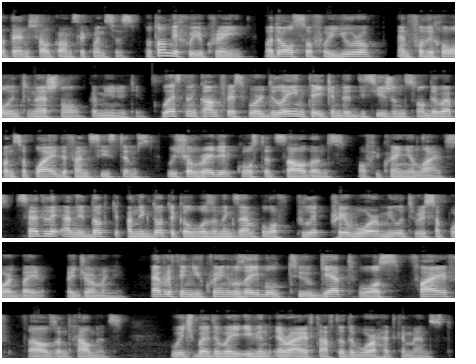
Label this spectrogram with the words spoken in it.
potential consequences, not only for Ukraine, but also for Europe and for the whole international community. Western countries were delaying taking the decisions on the weapon supply defense systems, which already costed thousands of Ukrainian lives. Sadly, anecdotal was an example of pre-war military support by, by Germany. Everything Ukraine was able to get was 5,000 helmets, which, by the way, even arrived after the war had commenced.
